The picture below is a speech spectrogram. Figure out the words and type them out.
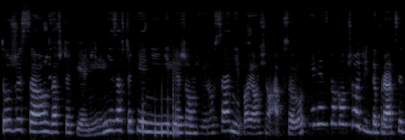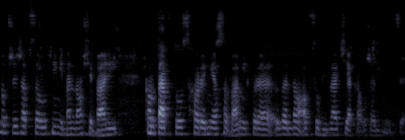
którzy są zaszczepieni. Niezaszczepieni nie wierzą w wirusa, nie boją się absolutnie, więc mogą przychodzić do pracy, bo przecież absolutnie nie będą się bali kontaktu z chorymi osobami, które będą obsługiwać jako urzędnicy.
